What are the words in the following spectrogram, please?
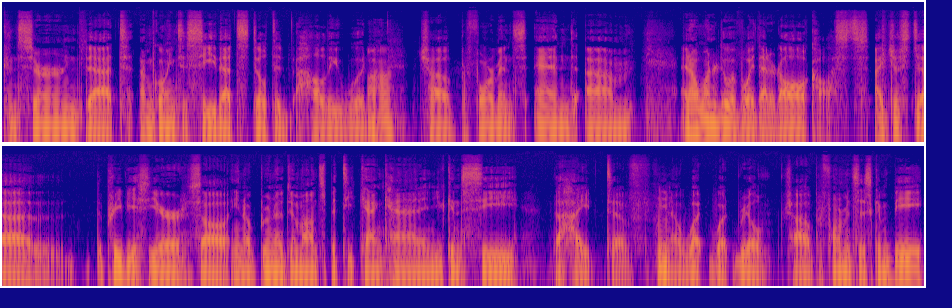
concerned that I'm going to see that stilted Hollywood child performance, and um, and I wanted to avoid that at all costs. I just uh, the previous year saw you know Bruno Dumont's P'tit Quinquin, and you can see the height of you know what what real child performances can be.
